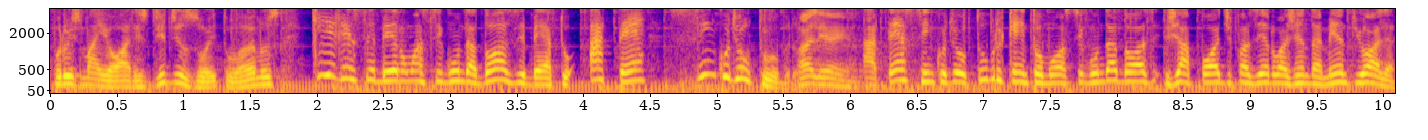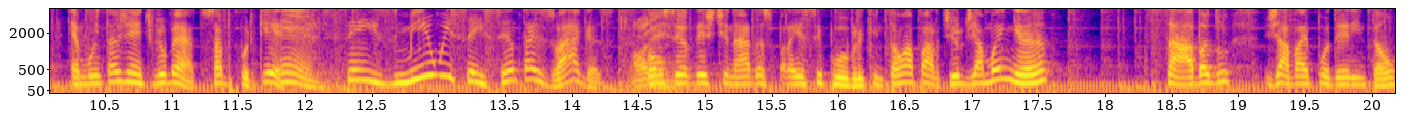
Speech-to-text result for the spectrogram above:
para os maiores de 18 anos que receberam a segunda dose, Beto, até 5 de outubro. Olha aí. Até 5 de outubro, quem tomou a segunda dose já pode fazer o agendamento. E olha, é muita gente, viu, Beto? Sabe por quê? Hum. 6.600 vagas Olha vão aí. ser destinadas para esse público. Então, a partir de amanhã, sábado, já vai poder então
